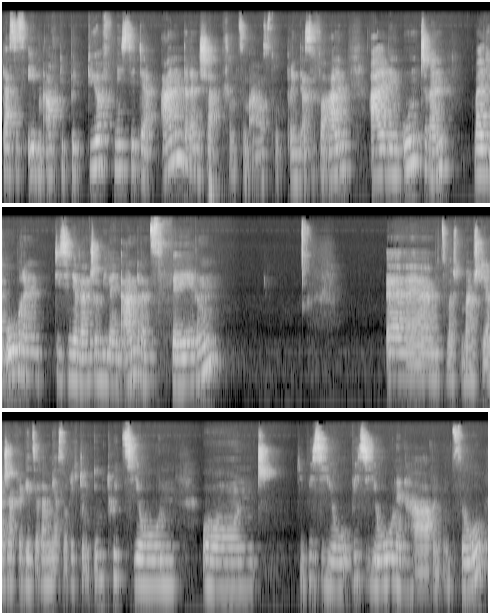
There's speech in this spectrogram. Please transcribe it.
dass es eben auch die Bedürfnisse der anderen Chakren zum Ausdruck bringt. Also vor allem all den unteren, weil die oberen, die sind ja dann schon wieder in anderen Sphären. Äh, wie zum Beispiel beim Sternchakra geht es ja dann mehr so Richtung Intuition und die Vision, Visionen haben und so.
